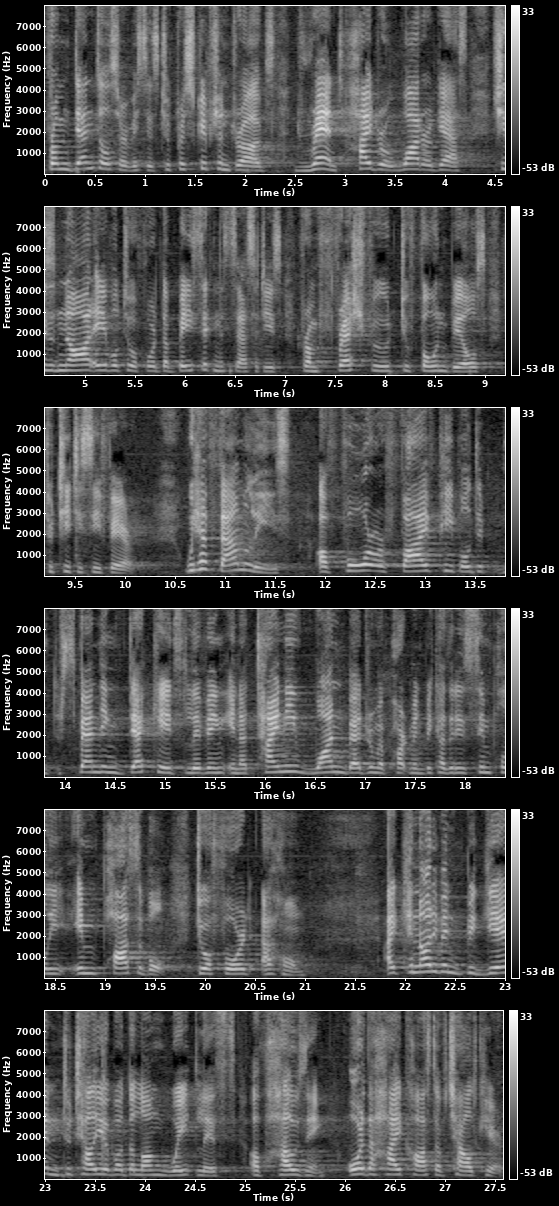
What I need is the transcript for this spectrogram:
From dental services to prescription drugs, rent, hydro, water, gas, she's not able to afford the basic necessities from fresh food to phone bills to TTC fare. We have families of four or five people spending decades living in a tiny one-bedroom apartment because it is simply impossible to afford a home. I cannot even begin to tell you about the long wait lists of housing or the high cost of childcare.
